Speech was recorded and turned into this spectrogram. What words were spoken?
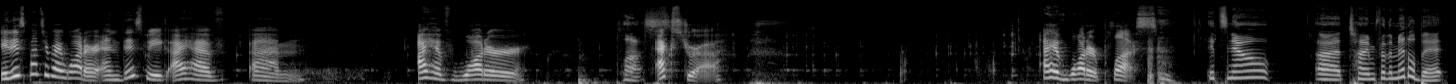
It is sponsored by water, and this week I have um I have water Plus. extra. I have water plus. it's now uh, time for the middle bit.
